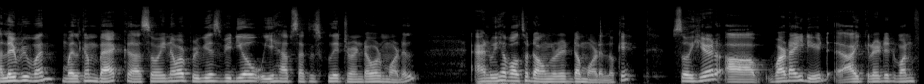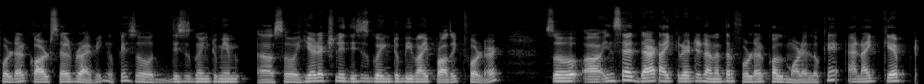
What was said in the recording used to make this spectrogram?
Hello everyone, welcome back. Uh, so in our previous video, we have successfully trained our model and we have also downloaded the model. Okay. So here, uh, what I did, I created one folder called self-driving. Okay. So this is going to be, uh, so here actually this is going to be my project folder. So uh, inside that I created another folder called model. Okay. And I kept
